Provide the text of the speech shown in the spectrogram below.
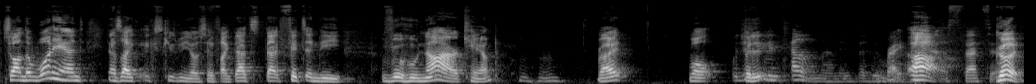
So on the one hand, it's like, excuse me, Yosef, like that's that fits in the vuhunar camp, mm-hmm. right? Well, Well, but just it- even telling them the. Right. Ah, yes, that's it. Good.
